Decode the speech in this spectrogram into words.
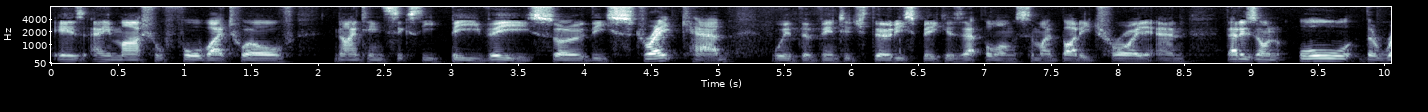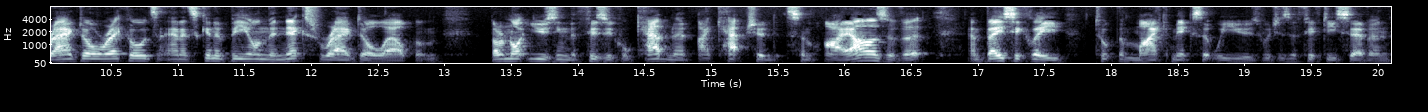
is a Marshall 4x12 1960 BV. So the straight cab with the vintage 30 speakers, that belongs to my buddy Troy, and that is on all the Ragdoll records, and it's going to be on the next Ragdoll album. But I'm not using the physical cabinet. I captured some IRs of it, and basically took the mic mix that we use, which is a 57,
